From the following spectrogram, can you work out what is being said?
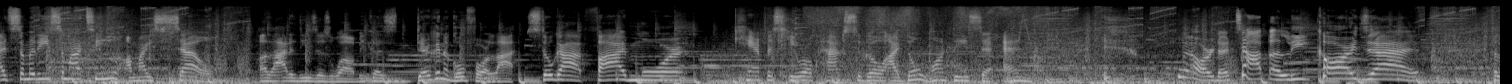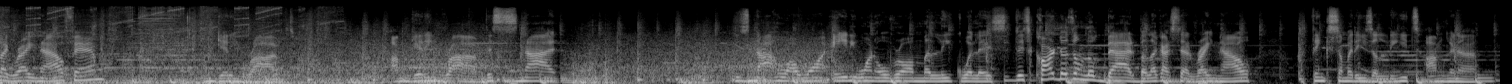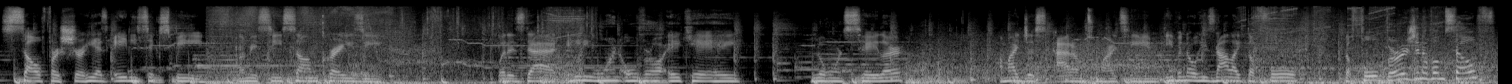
add some of these to my team. I might sell a lot of these as well because they're gonna go for a lot. Still got five more campus hero packs to go. I don't want these to end. Where are the top elite cards at? I feel like right now, fam, I'm getting robbed. I'm getting robbed. This is not He's not who I want. 81 overall, Malik Willis. This card doesn't look bad, but like I said, right now, think some of these elites I'm gonna sell for sure. He has 86 speed. Let me see some crazy. What is that? 81 overall, aka Lawrence Taylor. I might just add him to my team, even though he's not like the full, the full version of himself.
